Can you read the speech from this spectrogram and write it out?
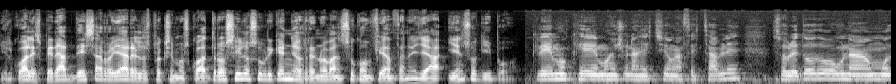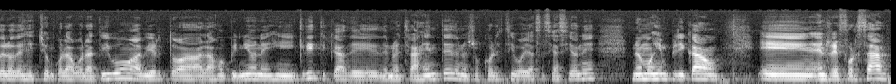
y el cual espera desarrollar en los próximos cuatro si los ubriqueños renuevan su confianza en ella y en su equipo. Creemos que hemos hecho una gestión aceptable, sobre todo una, un modelo de gestión colaborativo abierto a las opiniones y críticas de, nuestra gente, de nuestros colectivos y asociaciones. Nos hemos implicado en, reforzar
